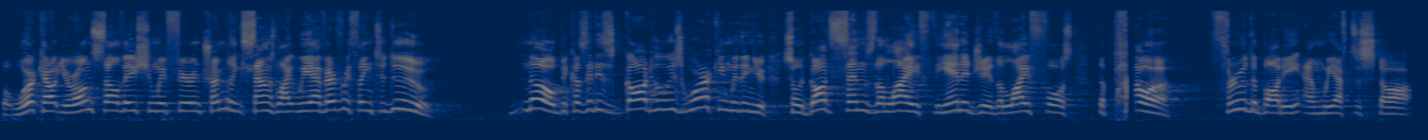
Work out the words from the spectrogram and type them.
But work out your own salvation with fear and trembling sounds like we have everything to do. No, because it is God who is working within you. So God sends the life, the energy, the life force, the power through the body, and we have to start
